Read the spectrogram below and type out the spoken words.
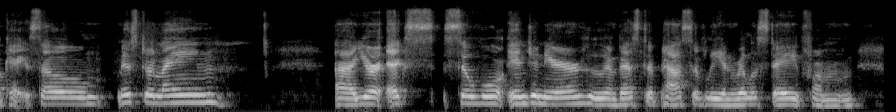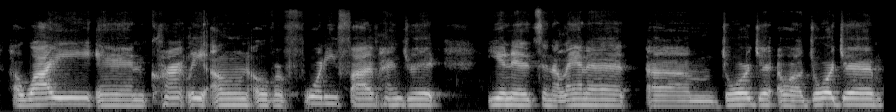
Okay, so Mr. Lane, uh, you're ex civil engineer who invested passively in real estate from Hawaii and currently own over 4,500 units in Atlanta, um, Georgia, or Georgia,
